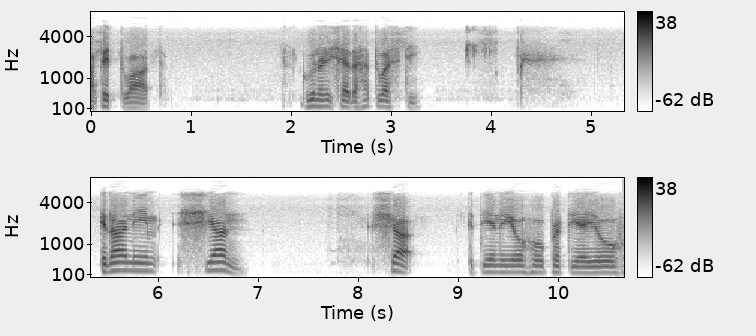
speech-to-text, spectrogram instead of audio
अपित्वात् गुणनिषेधः तु अस्ति। इदानीं श्यन्, श इत्यनयोः प्रत्ययोः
